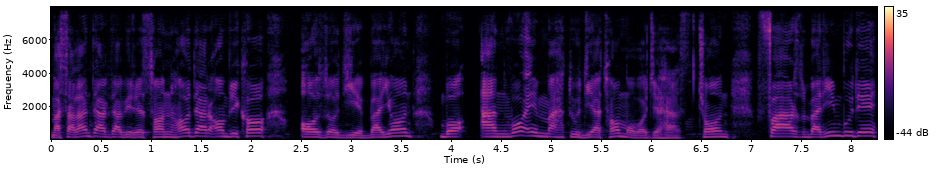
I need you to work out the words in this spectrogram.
مثلا در دبیرستان ها در آمریکا آزادی بیان با انواع محدودیت ها مواجه است چون فرض بر این بوده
